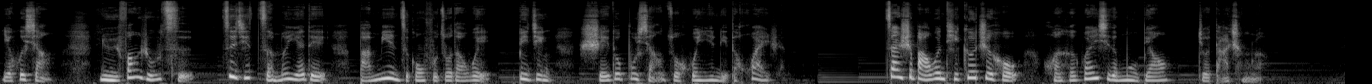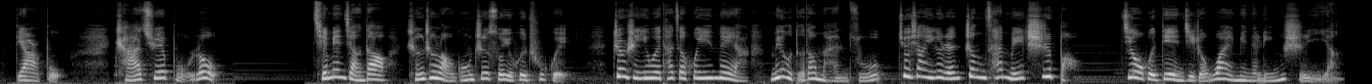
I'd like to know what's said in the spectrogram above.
也会想，女方如此，自己怎么也得把面子功夫做到位。毕竟谁都不想做婚姻里的坏人。暂时把问题搁置后，缓和关系的目标就达成了。第二步，查缺补漏。前面讲到，程程老公之所以会出轨，正是因为他在婚姻内啊没有得到满足，就像一个人正餐没吃饱，就会惦记着外面的零食一样。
